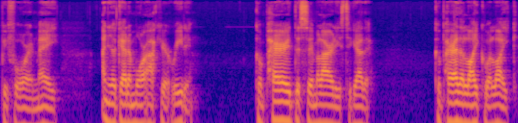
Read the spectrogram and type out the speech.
before in May, and you'll get a more accurate reading. Compare the similarities together. Compare the like with like,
